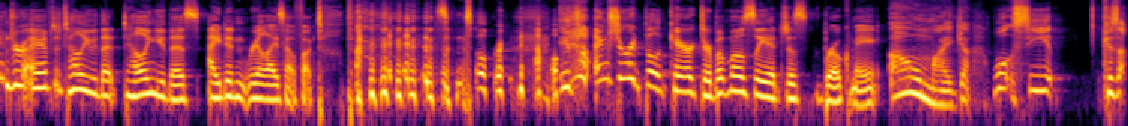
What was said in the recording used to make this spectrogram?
Andrew, I have to tell you that telling you this, I didn't realize how fucked up it is until right now. It's- I'm sure it built character, but mostly it just broke me. Oh my God. Well, see, because I,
